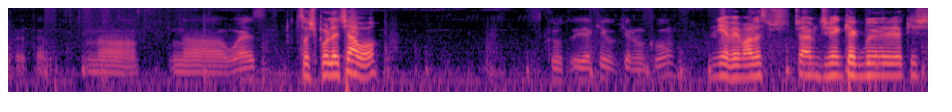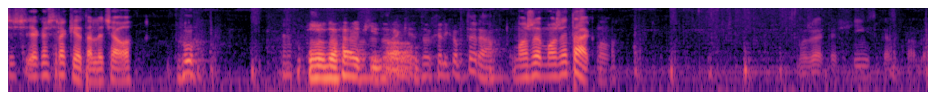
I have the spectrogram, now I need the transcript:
w ten, na, na west. Coś poleciało? Skrót, jakiego kierunku? Nie wiem, ale słyszałem dźwięk jakby jakieś, jakaś rakieta leciała. Uff, Może do może helki, do, bo... rakie- do helikoptera. Może, może tak, no. Może jakaś chińska spada.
